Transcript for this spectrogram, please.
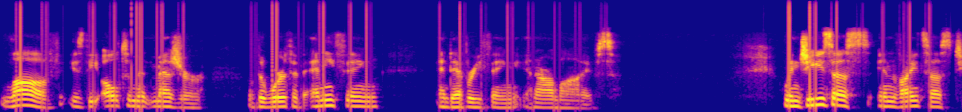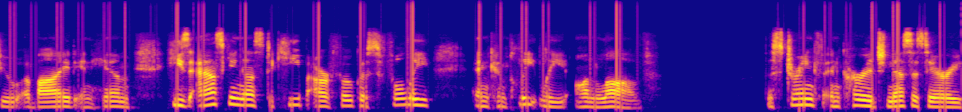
Love is the ultimate measure of the worth of anything and everything in our lives. When Jesus invites us to abide in Him, He's asking us to keep our focus fully and completely on love. The strength and courage necessary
